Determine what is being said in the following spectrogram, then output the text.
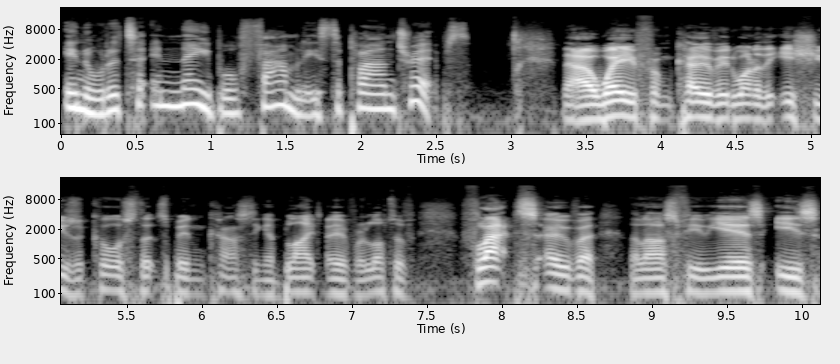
in order to enable families to plan trips. Now, away from COVID, one of the issues, of course, that's been casting a blight over a lot of flats over the last few years is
